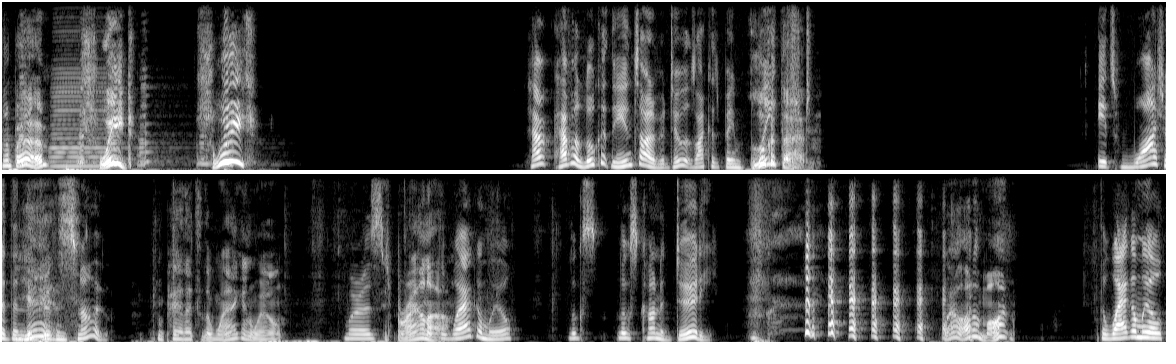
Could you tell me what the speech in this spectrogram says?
Not bad. Sweet. Sweet. Have, have a look at the inside of it too. It's like it's been bleached. Look at that. It's whiter than the driven snow. Compare that to the wagon wheel. Whereas It's browner. the wagon wheel looks looks kind of dirty. well, I don't mind. The wagon wheel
